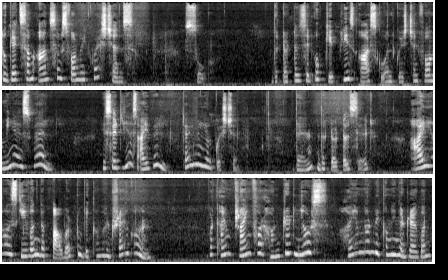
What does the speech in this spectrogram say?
to get some answers for my questions. So the turtle said, Okay, please ask one question for me as well. He said, Yes, I will. Tell me your question. Then the turtle said, I was given the power to become a dragon, but I am trying for hundred years. I am not becoming a dragon.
